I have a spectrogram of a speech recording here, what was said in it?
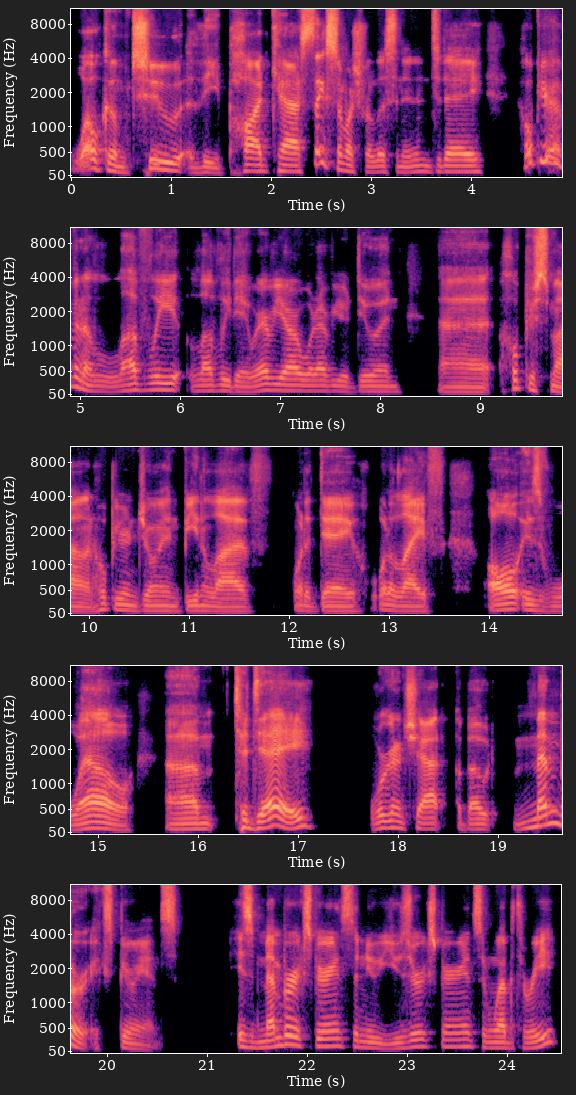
Welcome to the podcast. Thanks so much for listening in today. Hope you're having a lovely, lovely day wherever you are, whatever you're doing. Uh, hope you're smiling. Hope you're enjoying being alive. What a day. What a life. All is well. Um, today, we're going to chat about member experience. Is member experience the new user experience in Web3?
